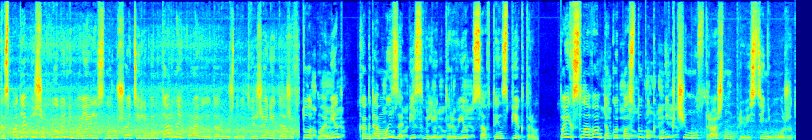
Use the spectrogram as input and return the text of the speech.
Господа пешеходы не боялись нарушать элементарные правила дорожного движения даже в тот момент, когда мы записывали интервью с автоинспектором. По их словам, такой поступок ни к чему страшному привести не может.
